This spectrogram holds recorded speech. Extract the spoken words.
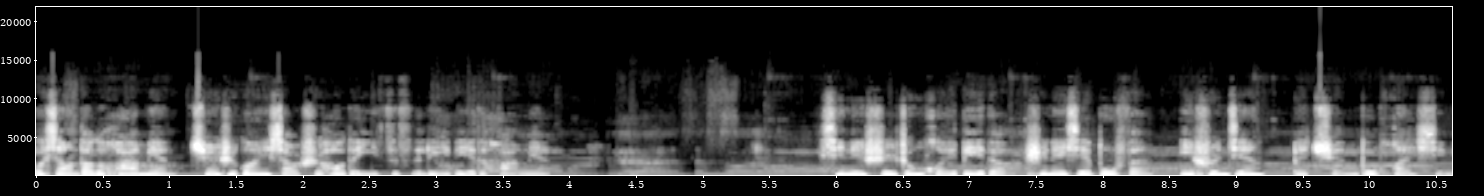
我想到的画面全是关于小时候的一次次离别的画面，心里始终回避的是那些部分，一瞬间被全部唤醒。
